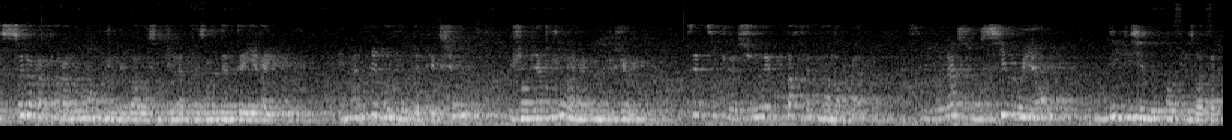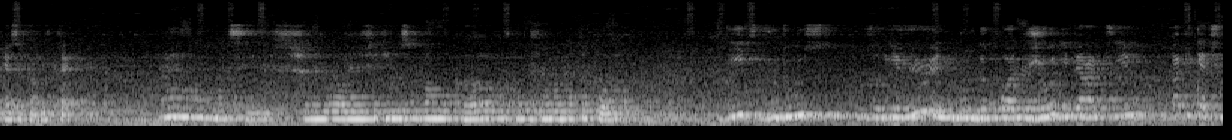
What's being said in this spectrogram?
Cela va faire un moment que je n'ai pas ressenti la présence d'Entaïrai. Et malgré de longues réflexions, j'en viens toujours à la même conclusion. Cette situation est parfaitement normale. Ces deux-là sont si bruyants, difficile de croire qu'ils auraient appris à se faire discret. Ah, merci. Je vais devoir vérifier qu'ils ne sont pas encore en train de faire n'importe quoi. Dites, vous tous, vous auriez vu une boule de poils jaune hyperactive Pas Pikachu,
